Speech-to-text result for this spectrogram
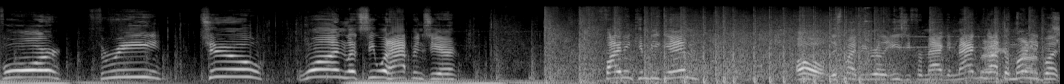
four, three, two, one. Let's see what happens here. Fighting can begin. Oh, this might be really easy for Magan. Magan got the money, but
